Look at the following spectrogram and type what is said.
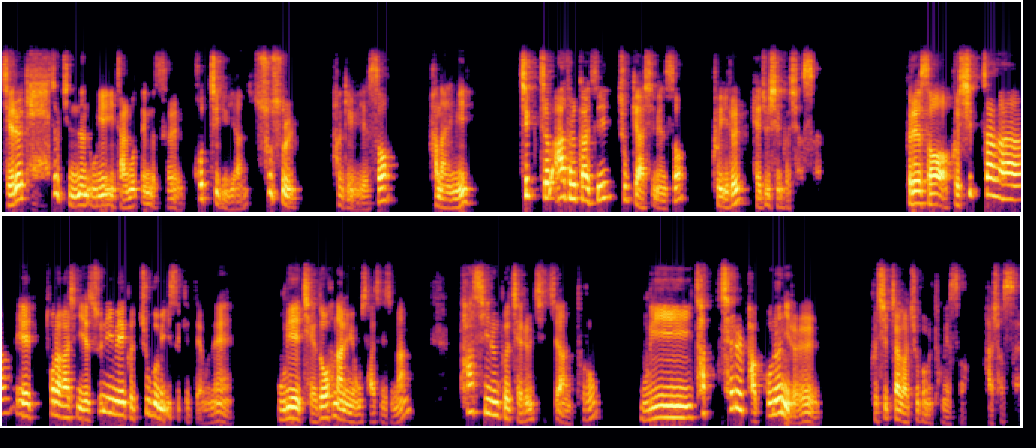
죄를 계속 짓는 우리의 이 잘못된 것을 고치기 위한 수술하기 위해서 하나님이 직접 아들까지 죽게 하시면서 그 일을 해주신 것이었어요. 그래서 그 십자가에 돌아가신 예수님의 그 죽음이 있었기 때문에 우리의 죄도 하나님이 용서하시지만 다시는 그 죄를 짓지 않도록 우리 자체를 바꾸는 일을 그 십자가 죽음을 통해서 하셨어요.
